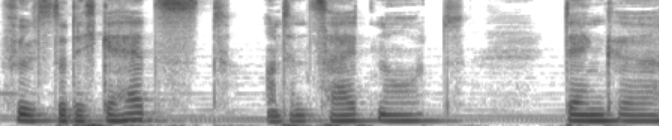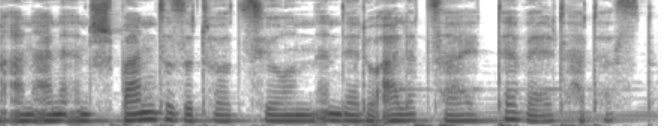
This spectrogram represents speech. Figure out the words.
Fühlst du dich gehetzt und in Zeitnot, denke an eine entspannte Situation, in der du alle Zeit der Welt hattest.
